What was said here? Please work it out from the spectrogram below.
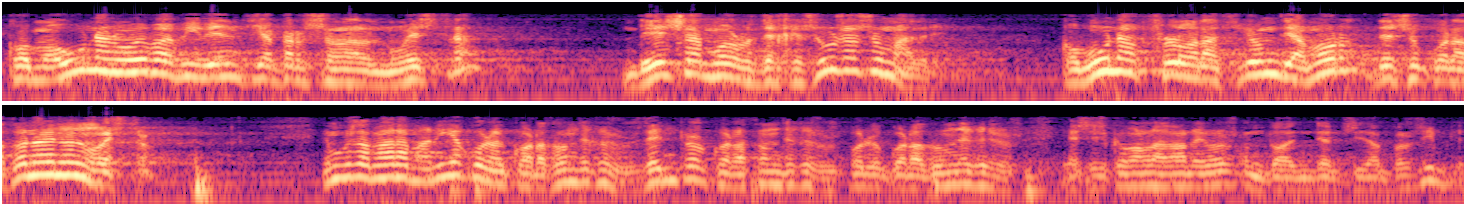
como una nueva vivencia personal nuestra de ese amor de Jesús a su madre, como una floración de amor de su corazón en el nuestro. Hemos de amar a María con el corazón de Jesús, dentro del corazón de Jesús, por el corazón de Jesús. Y así es como la amaremos con toda intensidad posible.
